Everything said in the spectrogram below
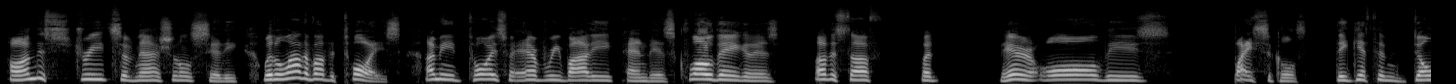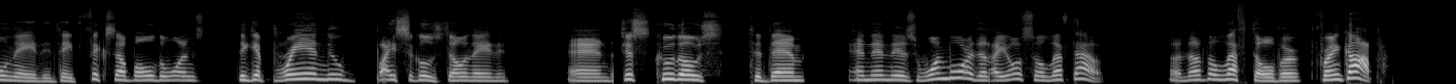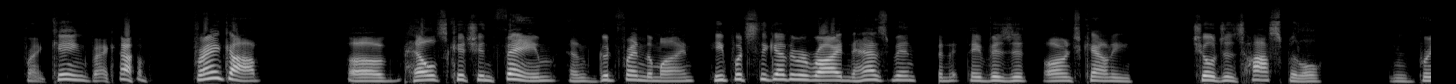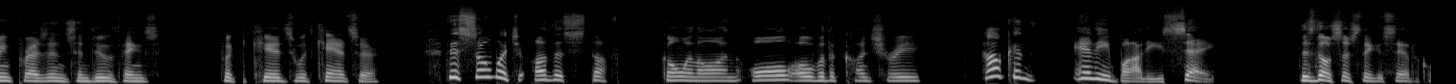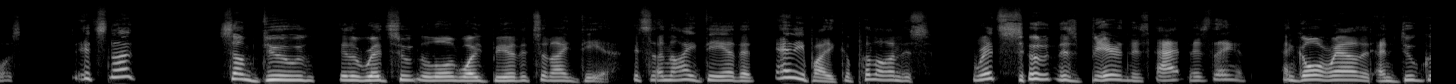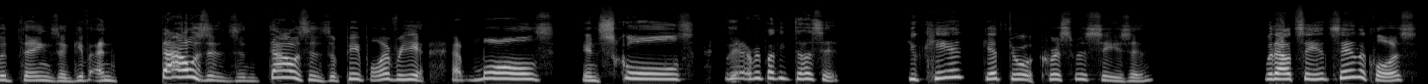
on the streets of National City with a lot of other toys. I mean, toys for everybody, and there's clothing and there's other stuff, but there are all these bicycles. They get them donated, they fix up older ones, they get brand new bicycles donated. And just kudos to them. And then there's one more that I also left out. Another leftover, Frank Opp. Frank King, Frank Opp. Frank Opp of Hell's Kitchen fame and good friend of mine. He puts together a ride and has been. And they visit Orange County Children's Hospital and bring presents and do things for kids with cancer. There's so much other stuff going on all over the country. How can anybody say there's no such thing as Santa Claus? It's not some dude in a red suit and a long white beard. It's an idea. It's an idea that anybody could put on this red suit and this beard and this hat and this thing and, and go around and, do good things and give and thousands and thousands of people every year at malls, in schools, Everybody does it. You can't get through a Christmas season without seeing Santa Claus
